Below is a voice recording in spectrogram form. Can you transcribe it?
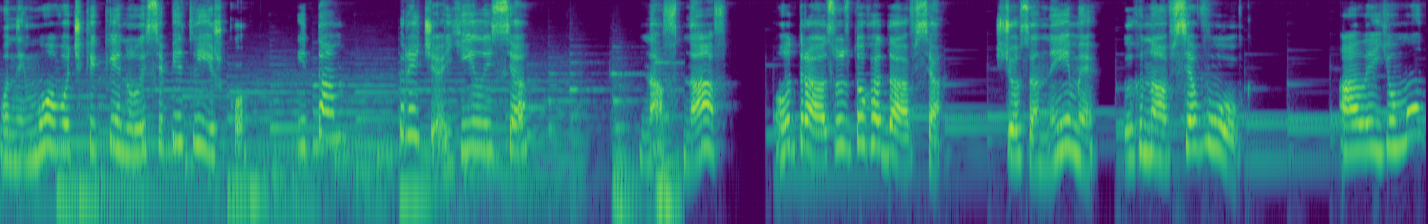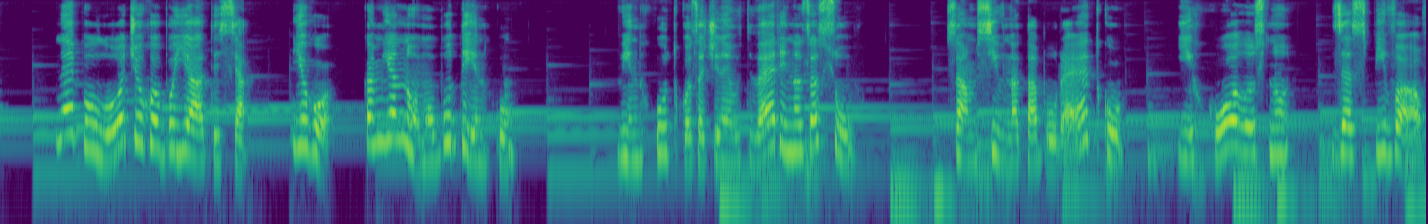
Вони мовочки кинулися під ліжко і там причаїлися. Наф-наф одразу здогадався, що за ними гнався вовк, але йому не було чого боятися його кам'яному будинку. Він хутко зачинив двері на засув, сам сів на табуретку і голосно заспівав.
